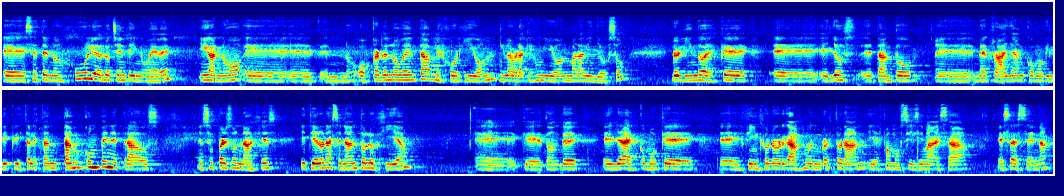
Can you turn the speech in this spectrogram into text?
Eh, se estrenó en julio del 89 y ganó en los Oscars del 90 mejor guion, y la verdad que es un guion maravilloso. Lo lindo es que ellos, tanto Meg Ryan como Billy Crystal, están tan compenetrados en sus personajes y tiene una escena de antología eh, que donde ella es como que eh, finge un orgasmo en un restaurante y es famosísima esa, esa escena.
